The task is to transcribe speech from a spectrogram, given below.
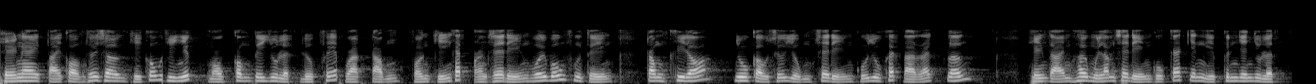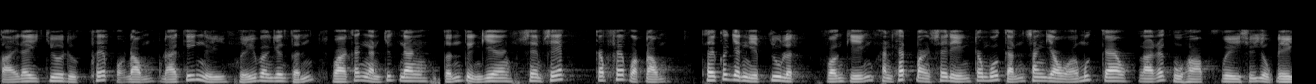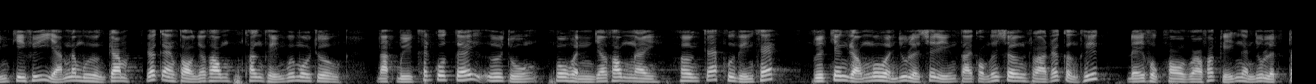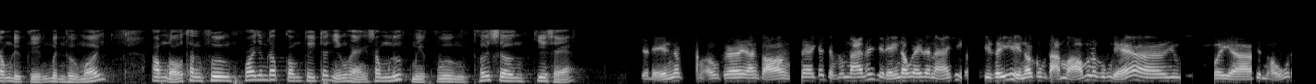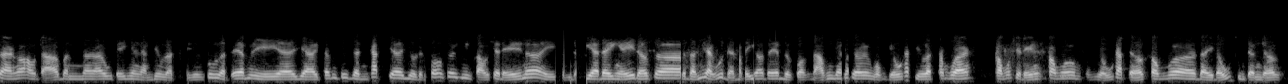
Hiện nay tại cồn Thới Sơn chỉ có duy nhất một công ty du lịch được phép hoạt động vận chuyển khách bằng xe điện với 4 phương tiện, trong khi đó nhu cầu sử dụng xe điện của du khách là rất lớn. Hiện tại hơn 15 xe điện của các doanh nghiệp kinh doanh du lịch tại đây chưa được phép hoạt động đã kiến nghị Ủy ban dân tỉnh và các ngành chức năng tỉnh Tiền Giang xem xét cấp phép hoạt động. Theo các doanh nghiệp du lịch, vận chuyển hành khách bằng xe điện trong bối cảnh xăng dầu ở mức cao là rất phù hợp vì sử dụng điện chi phí giảm 50%, rất an toàn giao thông, thân thiện với môi trường, đặc biệt khách quốc tế ưa chuộng mô hình giao thông này hơn các phương tiện khác. Việc nhân rộng mô hình du lịch xe điện tại Cồn Thới Sơn là rất cần thiết để phục hồi và phát triển ngành du lịch trong điều kiện bình thường mới. Ông Đỗ Thanh Phương, Phó Giám đốc Công ty trách nhiệm hữu hạn sông nước Miệt Vườn Thới Sơn chia sẻ. Xe điện nó ok an toàn. Cái chục năm nay thấy xe điện đâu gây tai nạn chứ. Chi phí thì nó cũng tạm ổn, nó cũng rẻ ờ, Bây giờ chính phủ đang có hỗ trợ bên ờ, ưu tiên cho ngành du lịch. Thì du lịch em thì ờ, giờ trong chương trình khách ờ, du lịch có cái nhu cầu xe điện đó thì giờ đề nghị được tỉnh ra quyết định để cho em được hoạt động cho phục vụ khách du lịch tham quan. Không có xe điện không có phục vụ khách được, không có đầy đủ chương trình được.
